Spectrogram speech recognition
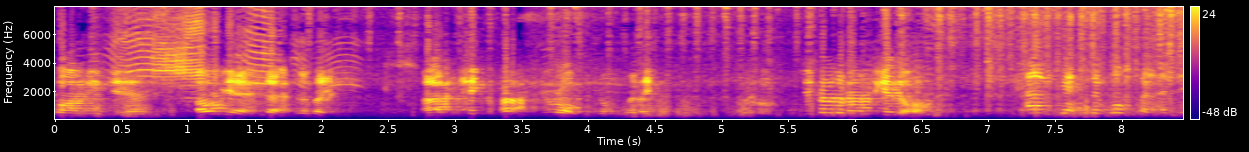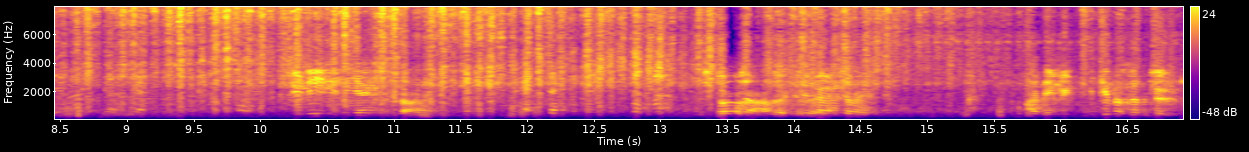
climbing gear? Oh yes, definitely. And kick the passenger off normally. You don't have to get off. Um, yes, there was one I did. You needed the exercise. yes, definitely. Well done. Circulation. I think we give us a toot.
